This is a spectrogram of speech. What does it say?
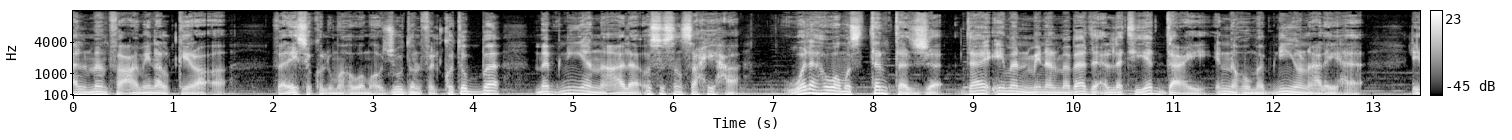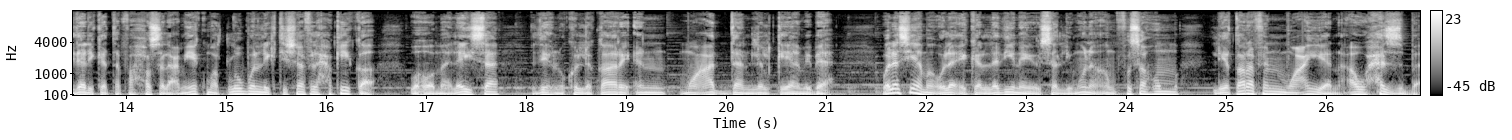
المنفعة من القراءة. فليس كل ما هو موجود في الكتب مبنيا على أسس صحيحة ولا هو مستنتج دائما من المبادئ التي يدعي إنه مبني عليها. لذلك التفحص العميق مطلوب لاكتشاف الحقيقة وهو ما ليس ذهن كل قارئ معدا للقيام به. ولا سيما أولئك الذين يسلمون أنفسهم لطرف معين أو حزب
